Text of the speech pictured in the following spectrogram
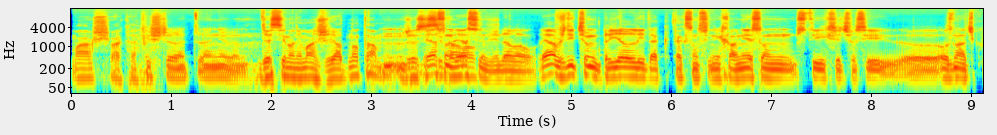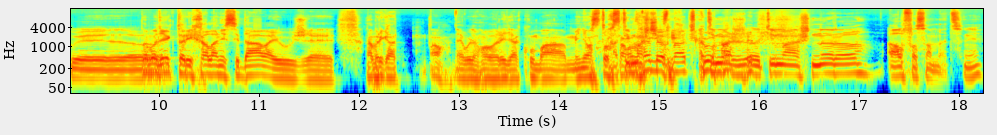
máš aké? Ešte, to ja neviem. Desino nemáš žiadno tam? Mm, že si ja, si som, dával... ja si nedával. Ja vždy, čo mi pridelili, tak, tak som si nechal. Nie som z tých, čo si uh, označkuje... Uh... Lebo niektorí chalani si dávajú, že napríklad, no, nebudem hovoriť, akú má Minostok a ty máš, značku. A ty máš, ty máš NR alfa samec, nie?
